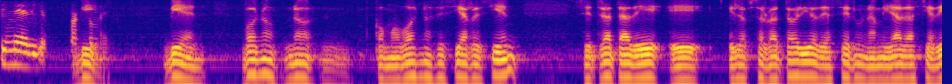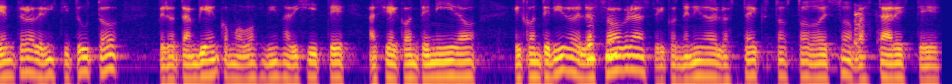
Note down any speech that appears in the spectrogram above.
y medio, más o menos. Bien, vos no, no, como vos nos decías recién, Se trata de eh, el observatorio de hacer una mirada hacia adentro del instituto, pero también, como vos misma dijiste, hacia el contenido, el contenido de las obras, el contenido de los textos, todo eso va a estar este,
